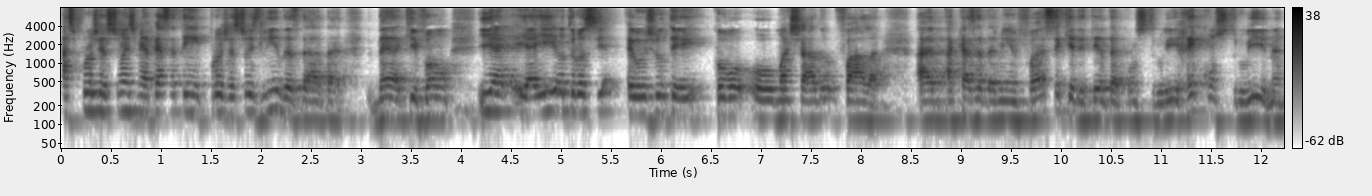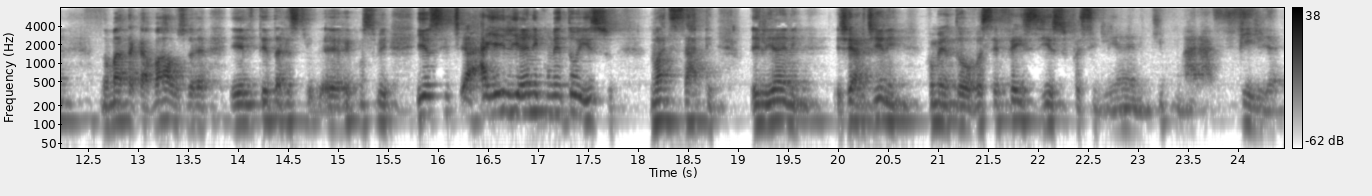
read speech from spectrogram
as projeções, minha peça tem projeções lindas da, da né, que vão. E, e, aí eu trouxe, eu juntei, como o Machado fala, a, a, casa da minha infância, que ele tenta construir, reconstruir, né? No Mata Cavalos, né, ele tenta eh, reconstruir. E eu senti. A Eliane comentou isso no WhatsApp. Eliane Giardini comentou: Você fez isso. Eu falei assim, Eliane, que maravilha.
